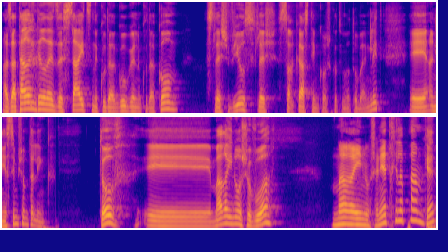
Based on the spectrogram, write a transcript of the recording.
אז אתר האינטרנט זה sites.google.com/views/sarcastic, כמו שכותבים אותו באנגלית. Uh, אני אשים שם את הלינק. טוב, מה ראינו השבוע? מה ראינו? שאני אתחיל הפעם? כן.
